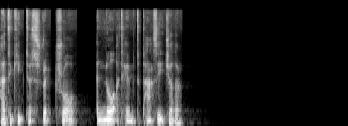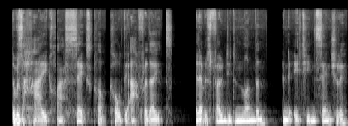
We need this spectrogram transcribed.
had to keep to a strict trot and not attempt to pass each other. There was a high class sex club called the Aphrodites, and it was founded in London in the 18th century.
